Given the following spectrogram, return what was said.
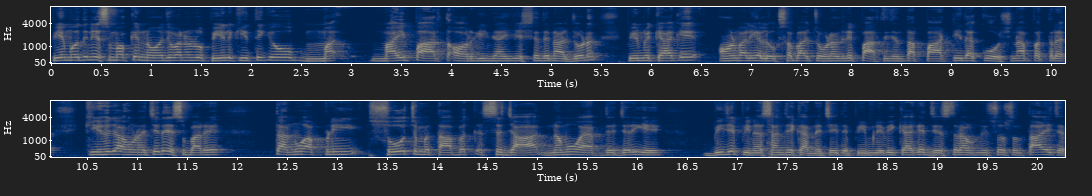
ਪੀਐਮ ਮੋਦੀ ਨੇ ਇਸ ਮੌਕੇ ਨੌਜਵਾਨਾਂ ਨੂੰ ਅਪੀਲ ਕੀਤੀ ਕਿ ਉਹ ਮ- ਮਾਈ ਭਾਰਤ ਆਰਗੇਨਾਈਜੇਸ਼ਨ ਦੇ ਨਾਲ ਜੁੜਨ। ਪੀਐਮ ਨੇ ਕਿਹਾ ਕਿ ਆਉਣ ਵਾਲੀਆਂ ਲੋਕ ਸਭਾ ਚੋਣਾਂ ਦੇ ਲਈ ਭਾਰਤੀ ਜਨਤਾ ਪਾਰਟੀ ਦਾ ਘੋਸ਼ਣਾ ਪੱਤਰ ਕਿਹੋ ਜਿਹਾ ਹੋਣਾ ਚਾਹੀਦਾ, ਇਸ ਬਾਰੇ ਤੁਹਾਨੂੰ ਆਪਣੀ ਸੋਚ ਮੁਤਾਬਕ ਸੁਝਾਅ ਨਮੋ ਐਪ ਦੇ ਜ਼ਰੀਏ ਬੀਜੇਪੀ ਨਾਲ ਸਾਂਝੇ ਕਰਨੇ ਚਾਹੀਦੇ। ਪੀਐਮ ਨੇ ਵੀ ਕਿਹਾ ਕਿ ਜਿਸ ਤਰ੍ਹਾਂ 1947 ਚ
